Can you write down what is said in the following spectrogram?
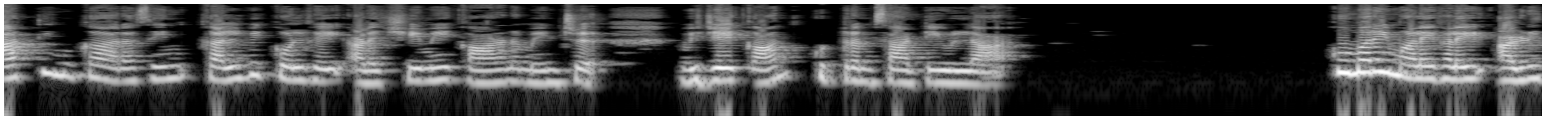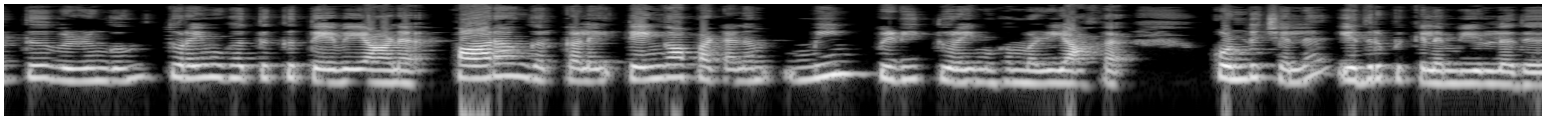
அதிமுக அரசின் கல்விக் கொள்கை அலட்சியமே காரணம் என்று விஜயகாந்த் குற்றம் சாட்டியுள்ளார். குமரி மலைகளை அழித்து விழுங்கும் துறைமுகத்துக்கு தேவையான பாராங்கற்களை தேங்காப்பட்டணம் மீன்பிடி துறைமுகம் வழியாக கொண்டு செல்ல எதிர்ப்பு கிளம்பியுள்ளது.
